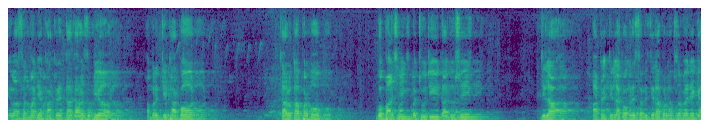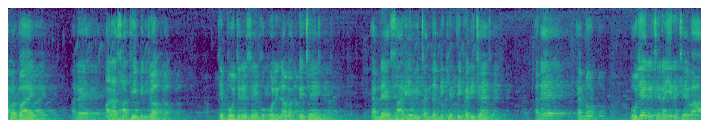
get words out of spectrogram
એવા સન્માન્ય કાંકરેજના ધારાસભ્ય અમૃતજી ઠાકોર, તાલુકા પ્રમુખ ગોપાલસિંહ બચુજી, દાદુસિંહ, જિલ્લા પાટણ જિલ્લા કોંગ્રેસ સમિતિના પ્રમુખ સભ્ય ગ્યામરભાઈ અને મારા સાથી મિત્ર જે ભુજ રહેશે બુકોલીના વતની છે. એમને સારી એવી ચંદનની ખેતી કરી છે અને એમનું ભુજે રહે છે નહીં રહે છે એવા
